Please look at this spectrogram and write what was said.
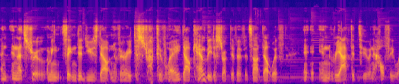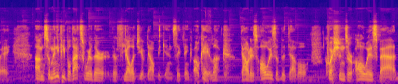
And, and that's true. I mean, Satan did use doubt in a very destructive way. Doubt can be destructive if it's not dealt with and reacted to in a healthy way. Um, so many people, that's where their, their theology of doubt begins. They think, okay, look, doubt is always of the devil, questions are always bad.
